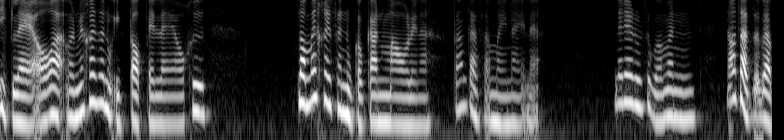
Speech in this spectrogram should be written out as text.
อีกแล้วอะมันไม่ค่อยสนุกอีกต่อไปแล้วคือ เราไม่เคยสนุกกับการเมาเลยนะ ตั้งแต่สมัยไหนเนะี่ยไม่ได้รู้สึกว่ามันนอกจากจะแบบ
